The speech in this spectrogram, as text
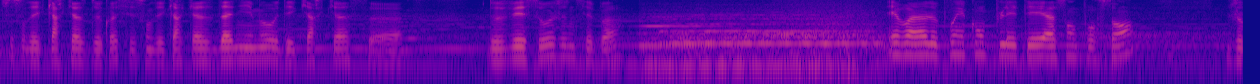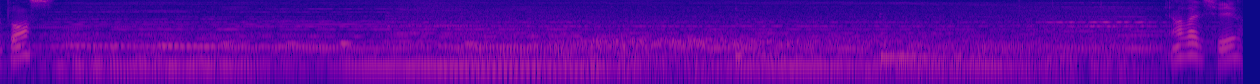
Ce sont des carcasses de quoi, ce sont des carcasses d'animaux ou des carcasses euh, de vaisseaux, je ne sais pas. Et voilà, le point est complété à 100%, je pense. Et on va le suivre.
